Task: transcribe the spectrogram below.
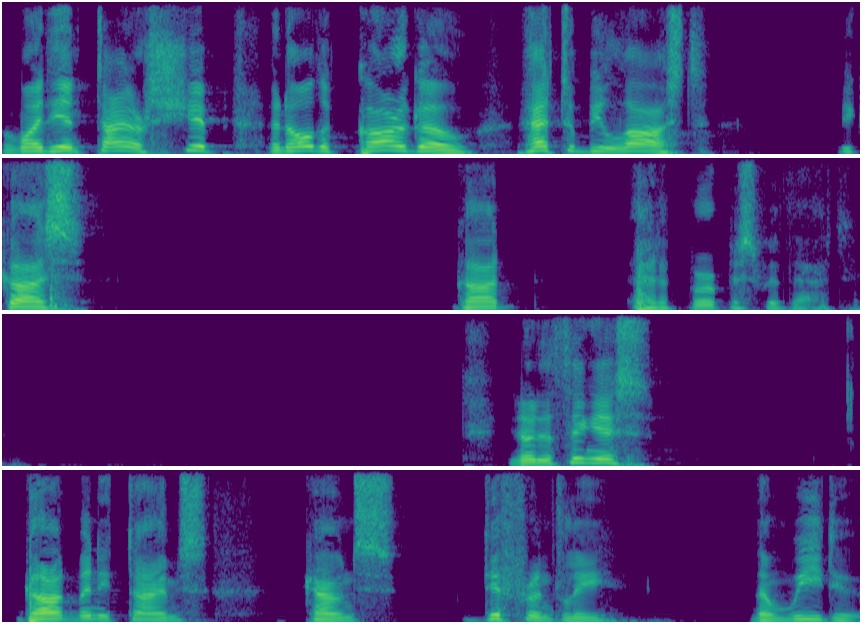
And why the entire ship and all the cargo had to be lost? Because God had a purpose with that. You know, the thing is, God many times counts differently than we do.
